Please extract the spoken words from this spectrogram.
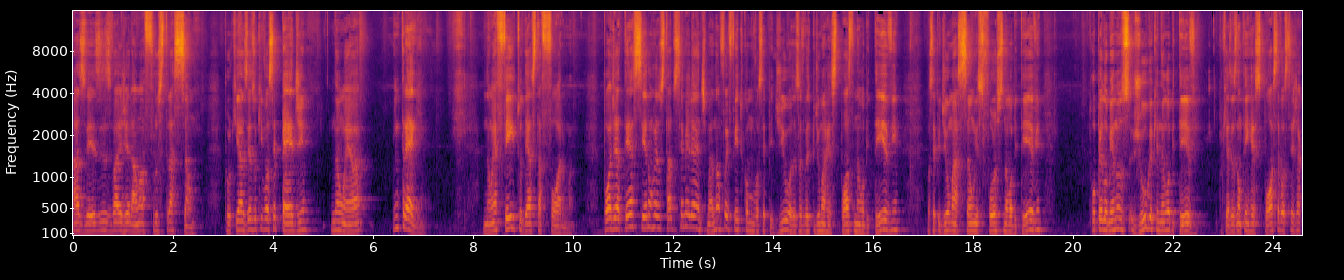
às vezes vai gerar uma frustração. Porque às vezes o que você pede não é entregue, não é feito desta forma. Pode até ser um resultado semelhante, mas não foi feito como você pediu. Às vezes você pediu uma resposta não obteve, você pediu uma ação esforço não obteve, ou pelo menos julga que não obteve, porque às vezes não tem resposta, você já,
